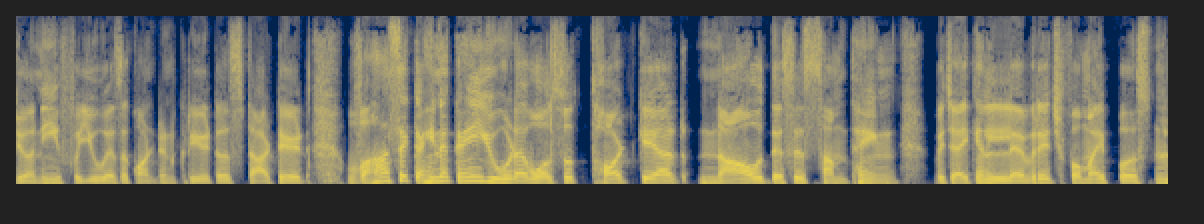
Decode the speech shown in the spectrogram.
journey for you as a content creator started wahan se kahin na kahin you would have also thought that now this is something which i can leverage for my personal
